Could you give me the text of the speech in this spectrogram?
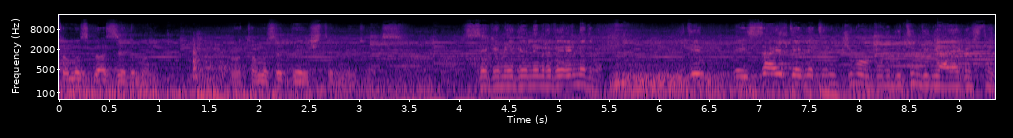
Rotamız Gazze limanı. Rotamızı değiştirmeyeceğiz. Size gemiye gönül emri verilmedi mi? Gidin ve İsrail devletinin kim olduğunu bütün dünyaya gösterin.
